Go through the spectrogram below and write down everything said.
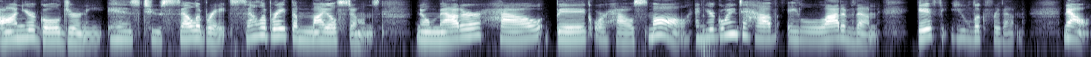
on your goal journey is to celebrate, celebrate the milestones, no matter how big or how small. And you're going to have a lot of them if you look for them. Now,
